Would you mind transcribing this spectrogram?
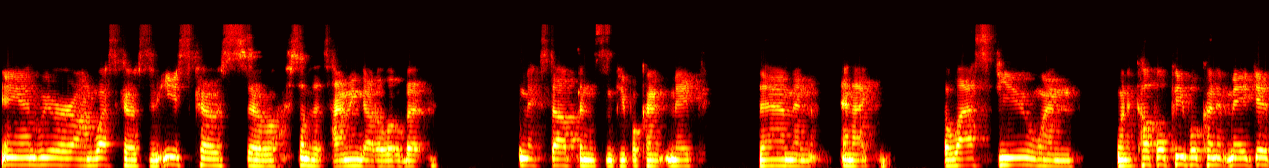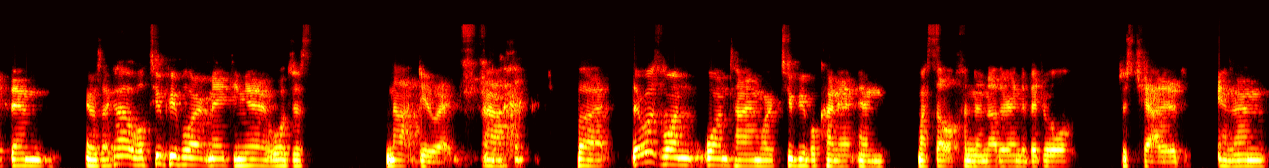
and we were on West Coast and East Coast, so some of the timing got a little bit mixed up, and some people couldn't make them, and and I the last few when when a couple people couldn't make it, then it was like, oh well, two people aren't making it. We'll just not do it. Uh, but there was one one time where two people couldn't, and myself and another individual just chatted. And then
